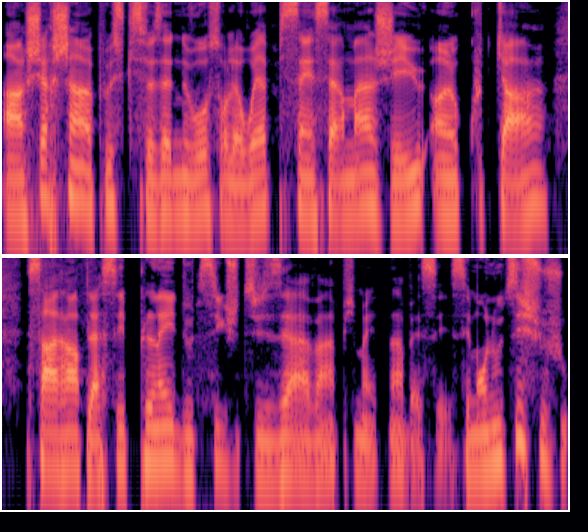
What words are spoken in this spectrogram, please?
en, cherchant un peu ce qui se faisait de nouveau sur le web. Puis sincèrement, j'ai eu un coup de cœur. Ça a remplacé plein d'outils que j'utilisais avant. Puis maintenant, ben, c'est mon outil chouchou.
